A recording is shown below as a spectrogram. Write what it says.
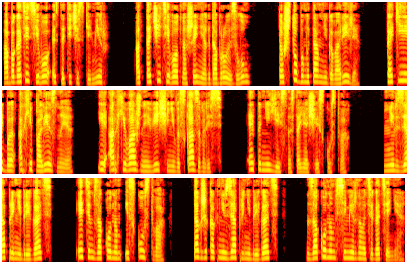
обогатить его эстетический мир, отточить его отношение к добру и злу, то что бы мы там ни говорили, какие бы архиполезные и архиважные вещи не высказывались, это не есть настоящее искусство. Нельзя пренебрегать этим законом искусства, так же, как нельзя пренебрегать законом всемирного тяготения.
